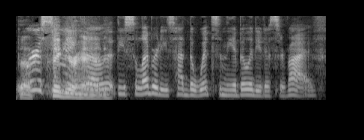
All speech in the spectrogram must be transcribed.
the We're assuming, figurehead. though, that these celebrities had the wits and the ability to survive.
